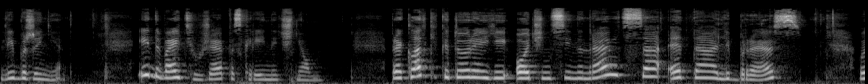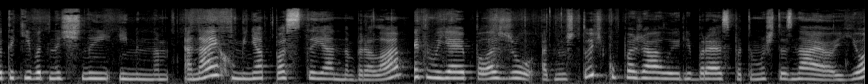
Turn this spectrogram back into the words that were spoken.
либо же нет. И давайте уже поскорее начнем. Прокладки, которые ей очень сильно нравятся, это Libres. Вот такие вот ночные именно. Она их у меня постоянно брала, поэтому я ей положу одну штучку, пожалуй, Libres, потому что знаю ее.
